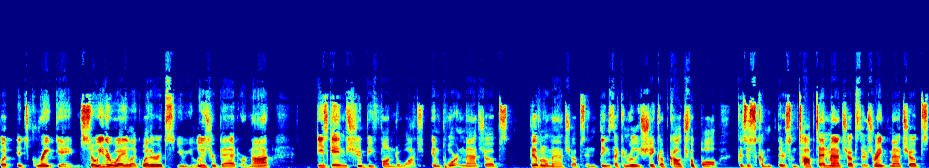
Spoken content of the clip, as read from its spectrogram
but it's great games. So either way, like whether it's you you lose your bet or not, these games should be fun to watch. Important matchups pivotal matchups and things that can really shake up college football because there's there's some top 10 matchups, there's ranked matchups,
